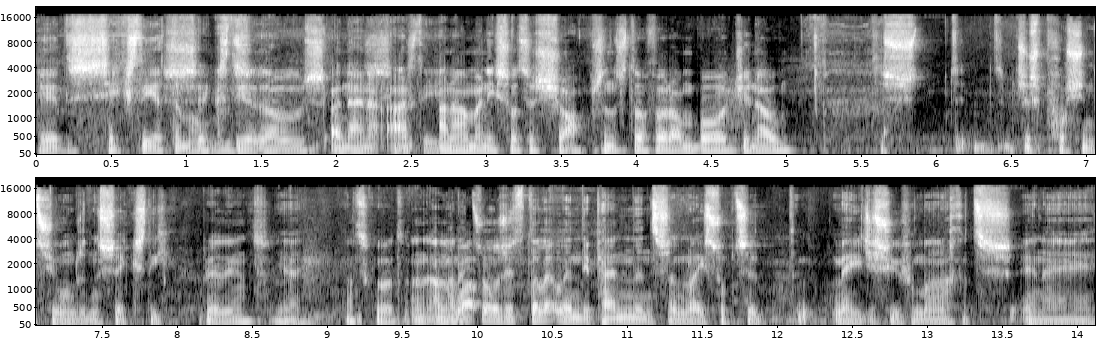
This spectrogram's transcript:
Yeah, there's 60 at the moment. 60 of those. And then, and, and how many sort of shops and stuff are on board, you know? Just, just pushing 260. Brilliant. Yeah. That's good. And, and And it's, always, it's the little independents and right up to major supermarkets in uh,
